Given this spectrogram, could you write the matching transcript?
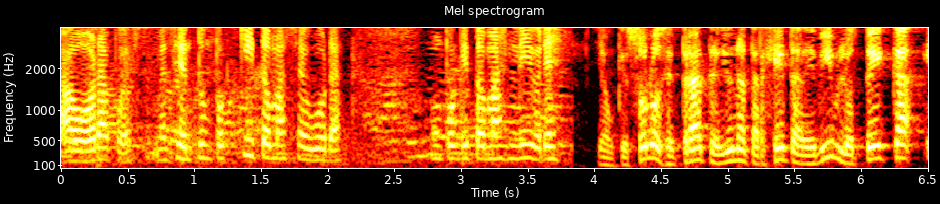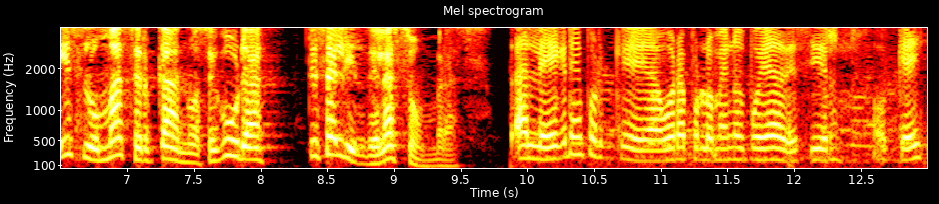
Ahora pues me siento un poquito más segura, un poquito más libre. Y aunque solo se trate de una tarjeta de biblioteca, es lo más cercano, asegura, de salir de las sombras. Alegre porque ahora por lo menos voy a decir, ok,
